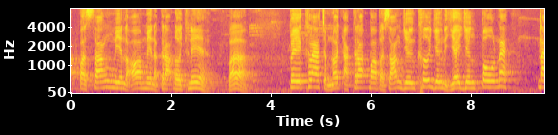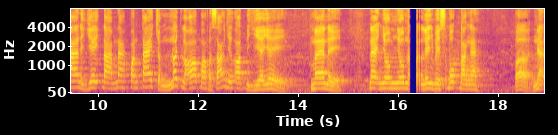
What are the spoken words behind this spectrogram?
ក់ប្រសង់មានល្អមានអាក្រក់ដូចគ្នាបើ ពេលខ្លះចំណុចអាក្រក់របស់ប្រសង់យើងឃើញយើងនិយាយយើងពោលណាស់ដើរនិយាយដើមណាស់ប៉ុន្តែចំណុចល្អរបស់ប្រសង់យើងអត់និយាយទេមែនទេអ្នកញោមញោមលេង Facebook ដឹងហ่ะបើអ្នក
